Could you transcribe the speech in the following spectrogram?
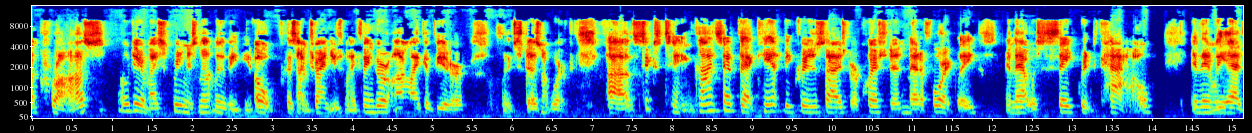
across. Oh dear, my screen is not moving. Oh, because I'm trying to use my finger on my computer, which doesn't work. Uh, 16, concept that can't be criticized or questioned metaphorically, and that was sacred cow. And then we had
